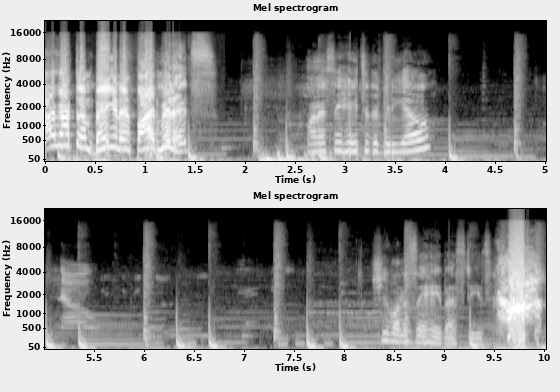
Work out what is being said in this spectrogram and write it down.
I got them banging in five minutes! Wanna say hey to the video? No. She wanna say hey, besties.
